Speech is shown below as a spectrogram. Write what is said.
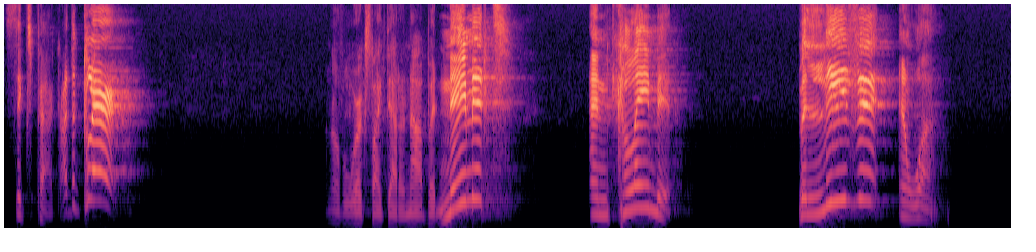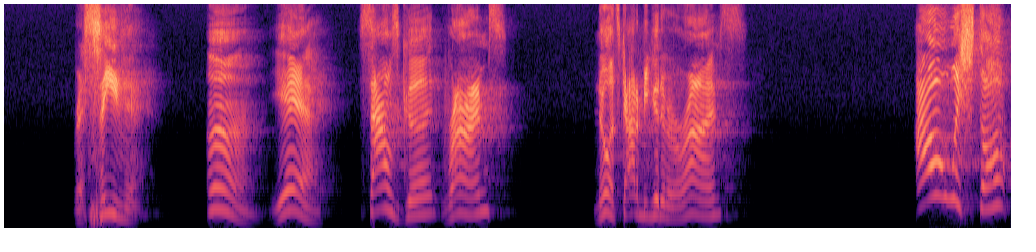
six pack. I declare it. I don't know if it works like that or not, but name it and claim it. Believe it and what? Receive it. Uh, yeah. Sounds good. Rhymes. No, it's got to be good if it rhymes. I always thought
